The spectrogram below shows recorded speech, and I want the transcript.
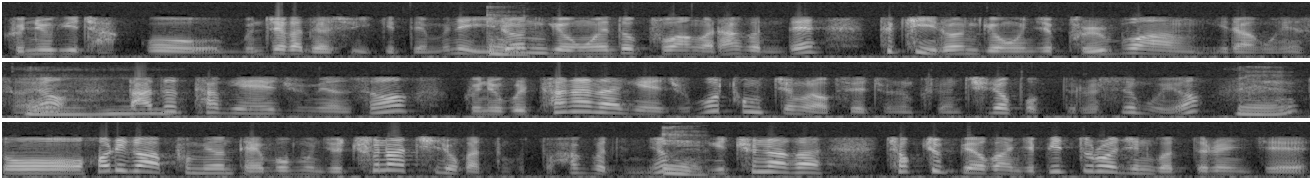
근육이 자꾸 문제가 될 수 있기 때문에 이런 네. 경우에도 부항을 하건데 특히 이런 경우 이제 불부항이라고 해서요 음. 따뜻하게 해주면서 근육을 편안하게 해주고 통증을 없애주는 그런 치료법들을 쓰고요. 네. 또 허리가 아프면 대부분 이제 추나 치료 같은 것도 하거든요. 네. 이 추나가 척추뼈가 이제 삐뚤어진 것들을 이제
